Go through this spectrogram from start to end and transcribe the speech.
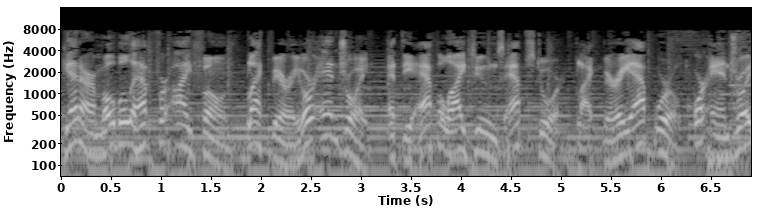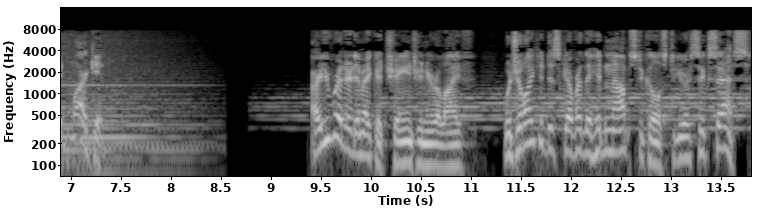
Get our mobile app for iPhone, Blackberry, or Android at the Apple iTunes App Store, Blackberry App World, or Android Market. Are you ready to make a change in your life? Would you like to discover the hidden obstacles to your success?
